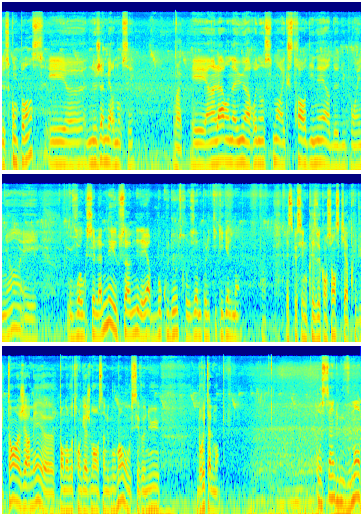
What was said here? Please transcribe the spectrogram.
de ce qu'on pense et euh, ne jamais renoncer. Ouais. Et un, là, on a eu un renoncement extraordinaire de Dupont-Aignan et on voit où ça l'a amené, où ça a amené d'ailleurs beaucoup d'autres hommes politiques également. Est-ce que c'est une prise de conscience qui a pris du temps à germer euh, pendant votre engagement au sein du mouvement ou c'est venu brutalement? Au sein du mouvement,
